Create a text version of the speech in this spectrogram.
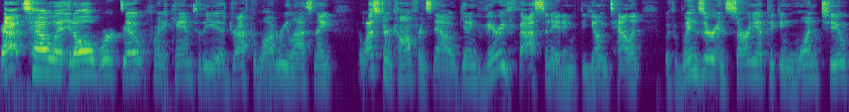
that's how it all worked out when it came to the uh, draft lottery last night. The Western Conference now getting very fascinating with the young talent, with Windsor and Sarnia picking one, two.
